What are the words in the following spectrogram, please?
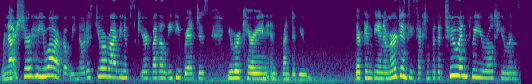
We're not sure who you are, but we noticed you arriving obscured by the leafy branches you were carrying in front of you. There can be an emergency section for the two and three year old humans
